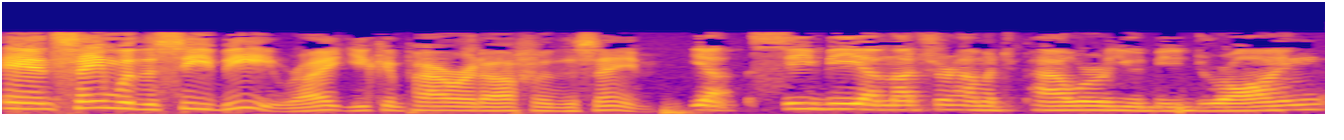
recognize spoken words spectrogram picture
And same with the CB, right? You can power it off of the same. Yeah, CB, I'm not sure how much power you'd be drawing,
